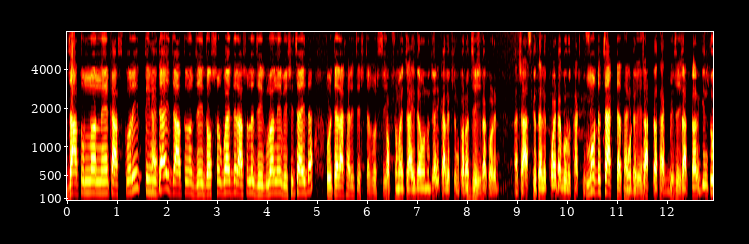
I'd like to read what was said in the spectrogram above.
জাত উন্নয়ন নিয়ে কাজ করি। তিনটাই জাত যে দর্শক ভাইদের আসলে যেগুলো নিয়ে বেশি চাহিদা ওইটা রাখারই চেষ্টা করছি। সবসময় চাহিদা অনুযায়ী কালেকশন করার চেষ্টা করেন। আচ্ছা আজকে তাহলে কয়টা গরু থাকতেছে? মোটে চারটা মোটে থাকবে। চারটা থাকবে চারটার কিন্তু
